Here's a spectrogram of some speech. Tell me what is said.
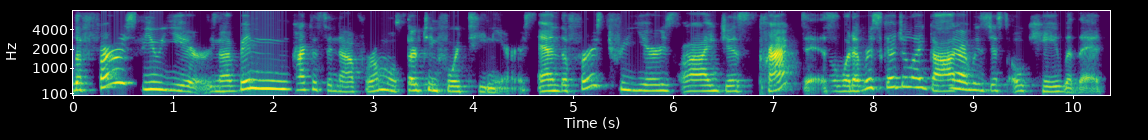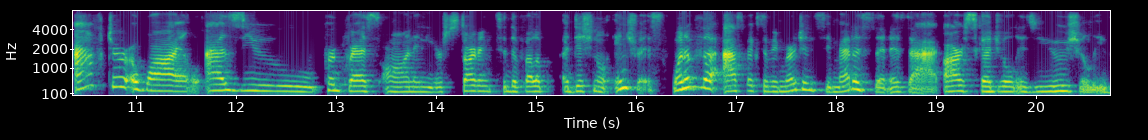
The first few years, you know, I've been practicing now for almost 13, 14 years. And the first few years, I just practiced whatever schedule I got, I was just okay with it. After a while, as you progress on and you're starting to develop additional interests, one of the aspects of emergency medicine is that our schedule is usually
